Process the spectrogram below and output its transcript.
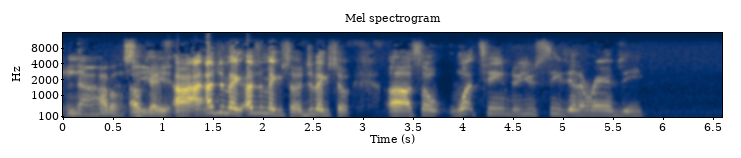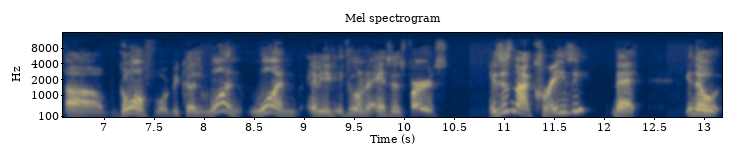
Nah, I don't see Okay, it. all right. I, I just make, I just making sure, just making sure. Uh, so what team do you see Jalen Ramsey, uh, going for? Because one, one, if, if you want to answer this first, is this not crazy that you know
